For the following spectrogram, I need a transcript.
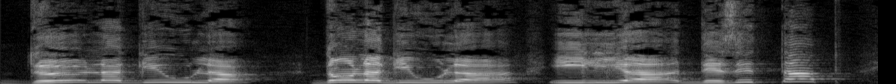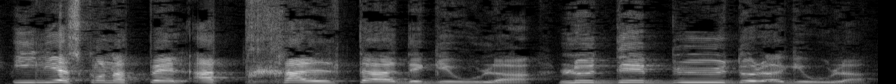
de la Géoula. Dans la Géoula, il y a des étapes il y a ce qu'on appelle Atralta de Géoula, le début de la Géoula.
